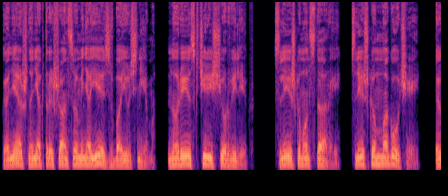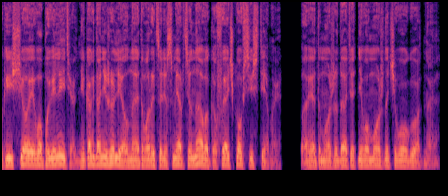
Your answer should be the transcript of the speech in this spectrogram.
Конечно, некоторые шансы у меня есть в бою с ним, но риск чересчур велик. Слишком он старый, слишком могучий. Так еще его повелитель никогда не жалел на этого рыцаря смерти навыков и очков системы. Поэтому ожидать от него можно чего угодно.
